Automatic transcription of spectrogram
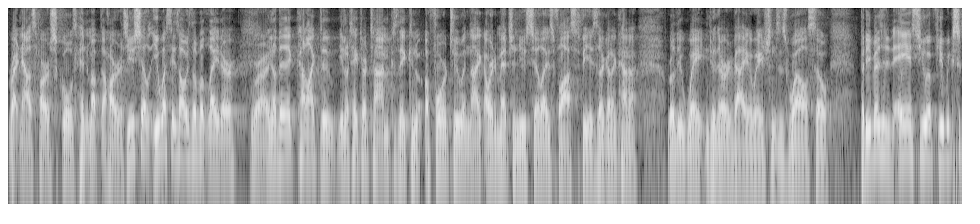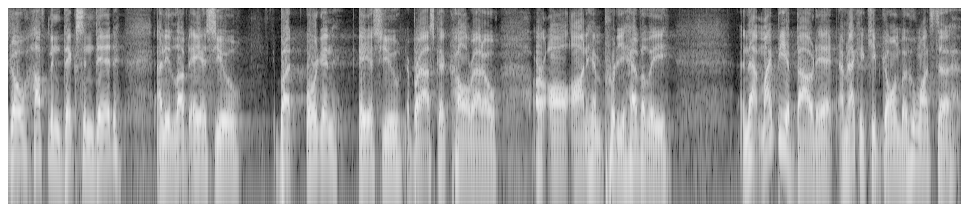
right now as far as schools hitting them up the hardest. UCLA, USC is always a little bit later. Right. You know they kind of like to you know take their time because they can afford to. And like I already mentioned, UCLA's philosophy is they're going to kind of really wait and do their evaluations as well. So, but he visited ASU a few weeks ago. Huffman Dixon did, and he loved ASU. But Oregon, ASU, Nebraska, Colorado are all on him pretty heavily. And that might be about it. I mean, I could keep going, but who wants to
